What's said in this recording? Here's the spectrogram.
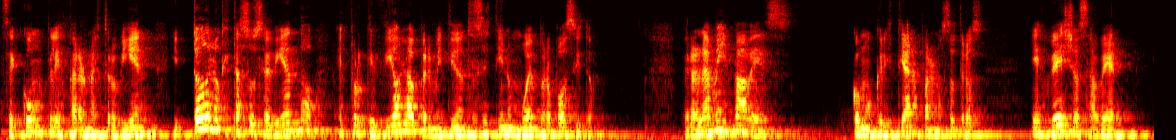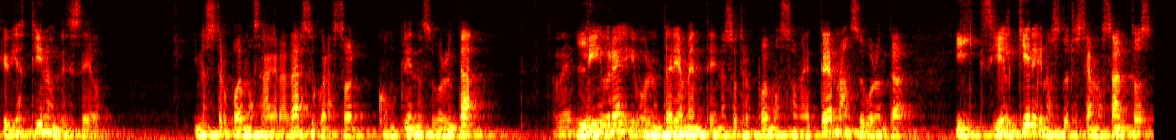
se cumple, es para nuestro bien y todo lo que está sucediendo es porque Dios lo ha permitido, entonces tiene un buen propósito. Pero a la misma vez, como cristianos para nosotros, es bello saber que Dios tiene un deseo y nosotros podemos agradar su corazón cumpliendo su voluntad. amén. Libre y voluntariamente nosotros podemos someternos a su voluntad. Y si Él quiere que nosotros seamos santos,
